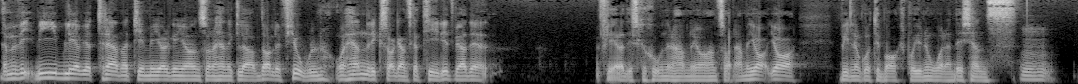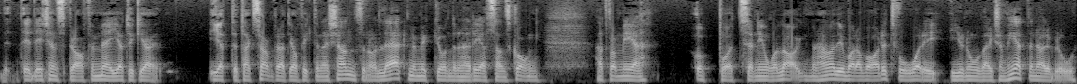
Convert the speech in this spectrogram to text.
nej men vi, vi blev ju ett tränarteam med Jörgen Jönsson och Henrik Lövdahl i fjol. Och Henrik sa ganska tidigt, vi hade flera diskussioner han och jag, han sa att jag, jag vill nog gå tillbaka på junioren. Det känns, mm. det, det, känns bra för mig. Jag tycker jag är jättetacksam för att jag fick den här chansen och lärt mig mycket under den här resans gång. Att vara med upp på ett seniorlag. Men han hade ju bara varit två år i, i juniorverksamheten i Örebro.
